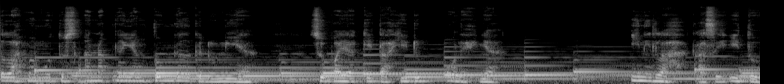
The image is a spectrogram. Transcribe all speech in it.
telah mengutus anaknya yang tunggal ke dunia, supaya kita hidup olehnya. Inilah kasih itu.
